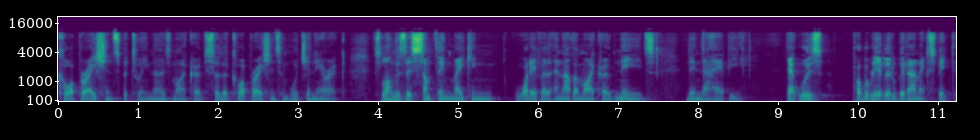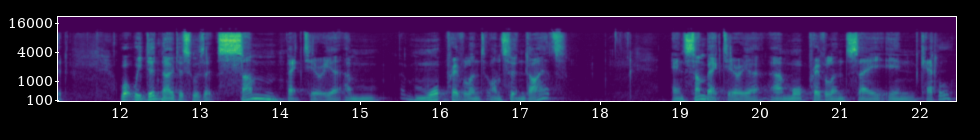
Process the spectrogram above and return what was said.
cooperations between those microbes. So the cooperations are more generic. As long as there's something making whatever another microbe needs, then they're happy. That was probably a little bit unexpected. What we did notice was that some bacteria are more prevalent on certain diets, and some bacteria are more prevalent, say, in cattle,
